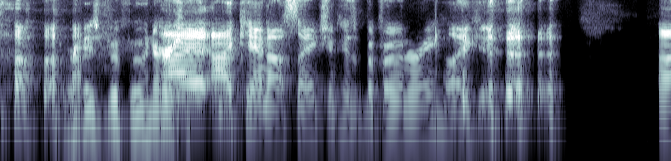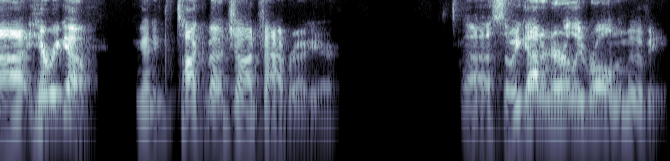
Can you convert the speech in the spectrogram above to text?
for his buffoonery. I, I cannot sanction his buffoonery. Like, uh, here we go. I'm going to talk about Jon Favreau here. Uh, so he got an early role in the movie,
